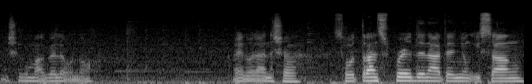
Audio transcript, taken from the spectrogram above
hindi siya gumagalaw no. Ayun wala na siya. So transfer din natin yung isang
